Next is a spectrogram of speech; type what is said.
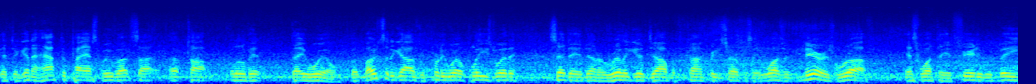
that they're going to have to pass, move upside, up top a little bit, they will. But most of the guys were pretty well pleased with it. Said they had done a really good job with the concrete surface. It wasn't near as rough as what they had feared it would be.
